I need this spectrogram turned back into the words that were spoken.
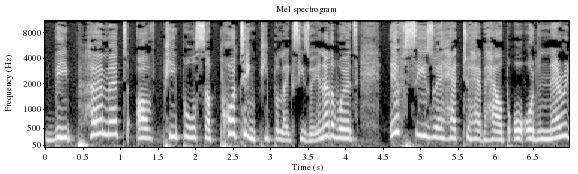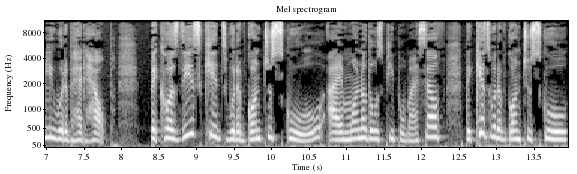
the permit of people supporting people like Caesar. In other words, if Caesar had to have help or ordinarily would have had help, because these kids would have gone to school. I'm one of those people myself. The kids would have gone to school.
